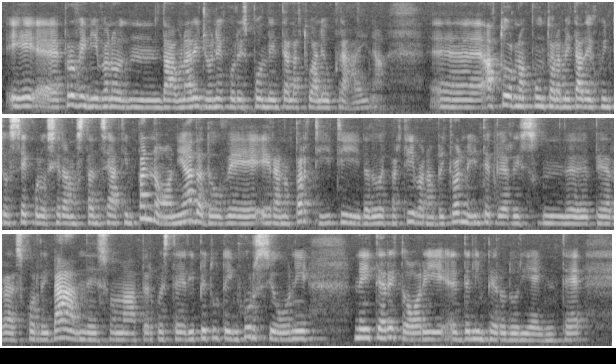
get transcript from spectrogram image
e eh, provenivano mh, da una regione corrispondente all'attuale Ucraina. Eh, attorno appunto alla metà del V secolo si erano stanziati in Pannonia, da dove erano partiti, da dove partivano abitualmente per, per scorribande, insomma, per queste ripetute incursioni nei territori eh, dell'impero d'Oriente.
